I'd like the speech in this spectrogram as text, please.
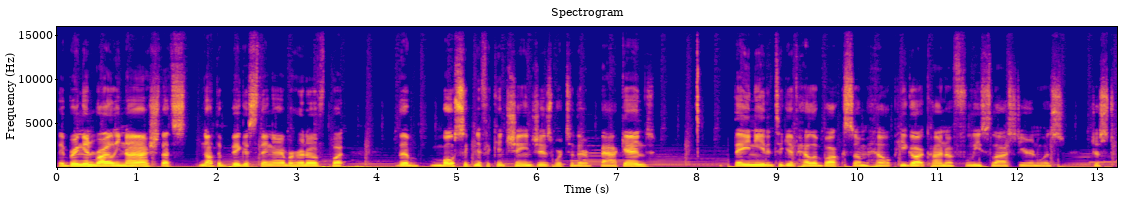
They bring in Riley Nash. That's not the biggest thing I ever heard of, but the most significant changes were to their back end. they needed to give Hellebuyck some help. He got kind of fleeced last year and was just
